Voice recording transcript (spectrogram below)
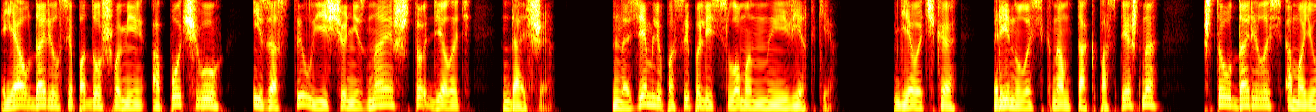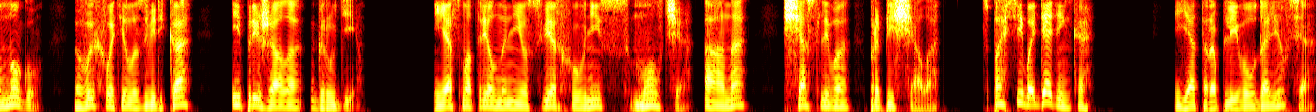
Я ударился подошвами о почву и застыл, еще не зная, что делать дальше. На землю посыпались сломанные ветки. Девочка ринулась к нам так поспешно, что ударилась о мою ногу, выхватила зверька и прижала к груди. Я смотрел на нее сверху вниз, молча, а она счастливо пропищала. «Спасибо, дяденька!» Я торопливо удалился,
